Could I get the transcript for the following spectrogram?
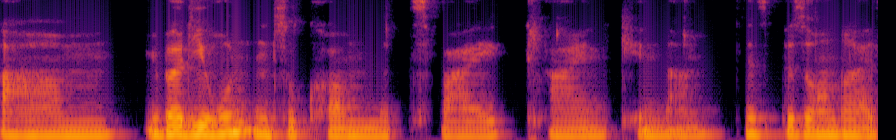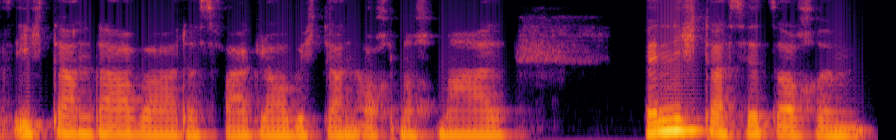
ähm, über die Runden zu kommen mit zwei kleinen Kindern. Insbesondere als ich dann da war, das war, glaube ich, dann auch nochmal, wenn ich das jetzt auch im,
